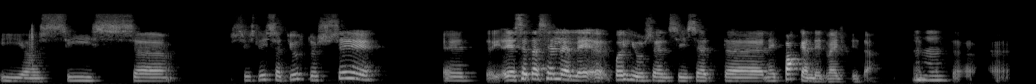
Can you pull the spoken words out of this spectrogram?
ja siis, äh, siis lihtsalt juhtus see, et ja seda sellel põhjusel siis, et äh, neid pakendeid vältida mm. -hmm. et, äh,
